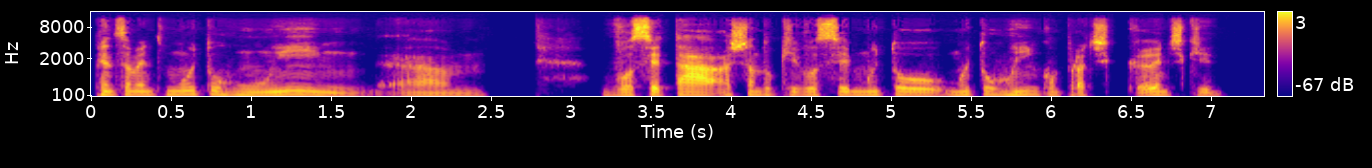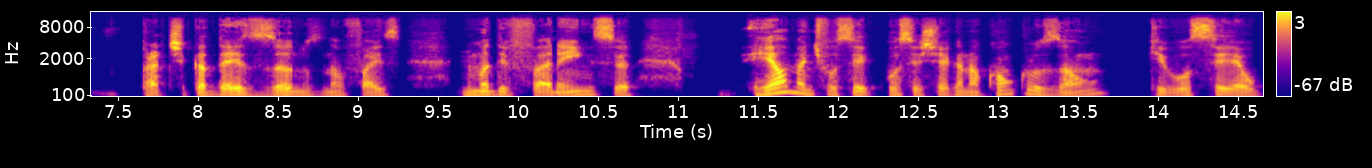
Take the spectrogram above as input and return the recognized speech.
pensamento muito ruim, um, você tá achando que você é muito muito ruim com praticante, que pratica 10 anos, não faz nenhuma diferença. Realmente você você chega na conclusão que você é o,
